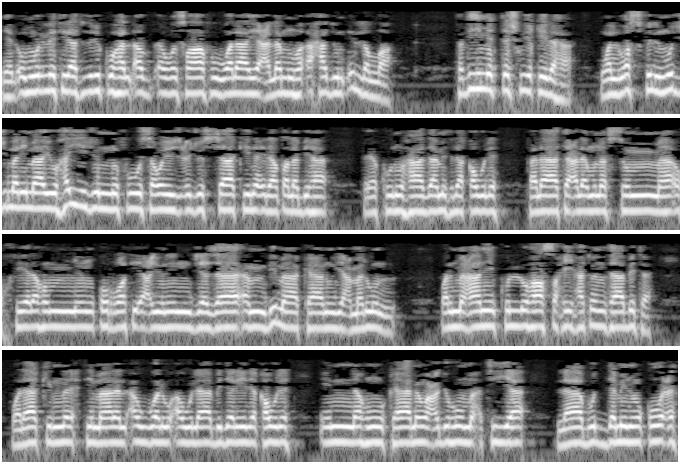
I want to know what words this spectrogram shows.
هي الأمور التي لا تدركها الأوصاف ولا يعلمها أحد إلا الله. ففيه من التشويق لها والوصف المجمل ما يهيج النفوس ويزعج الساكن إلى طلبها فيكون هذا مثل قوله فلا تعلم نفس ما أخفي لهم من قرة أعين جزاء بما كانوا يعملون. والمعاني كلها صحيحة ثابتة ولكن الاحتمال الأول أولى بدليل قوله إنه كان وعده مأتيا. لا بد من وقوعه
